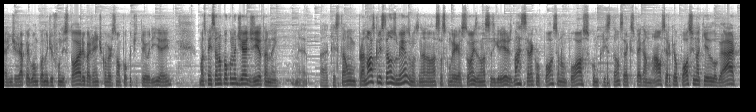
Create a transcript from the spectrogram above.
a gente já pegou um pano de fundo histórico, a gente conversou um pouco de teoria aí, mas pensando um pouco no dia a dia também. Né? A questão para nós cristãos mesmos, né, nas nossas congregações, nas nossas igrejas, ah, será que eu posso? Eu não posso? Como cristão, será que isso pega mal? Será que eu posso ir naquele lugar?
